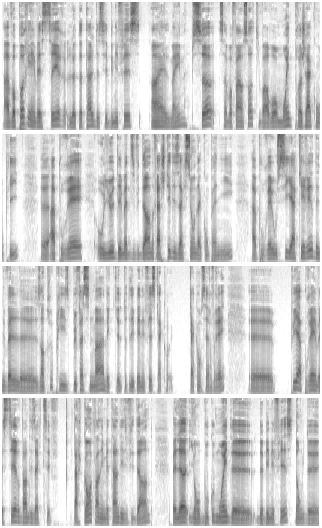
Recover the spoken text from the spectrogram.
elle ne va pas réinvestir le total de ses bénéfices en elle-même. Puis ça, ça va faire en sorte qu'il va avoir moins de projets accomplis. Euh, elle pourrait, au lieu d'émettre dividendes, racheter des actions de la compagnie. Elle pourrait aussi acquérir des nouvelles euh, entreprises plus facilement avec euh, tous les bénéfices qu'elle conserverait. puis elle pourrait investir dans des actifs. Par contre, en émettant des dividendes, ben là, ils ont beaucoup moins de, bénéfices, donc de,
